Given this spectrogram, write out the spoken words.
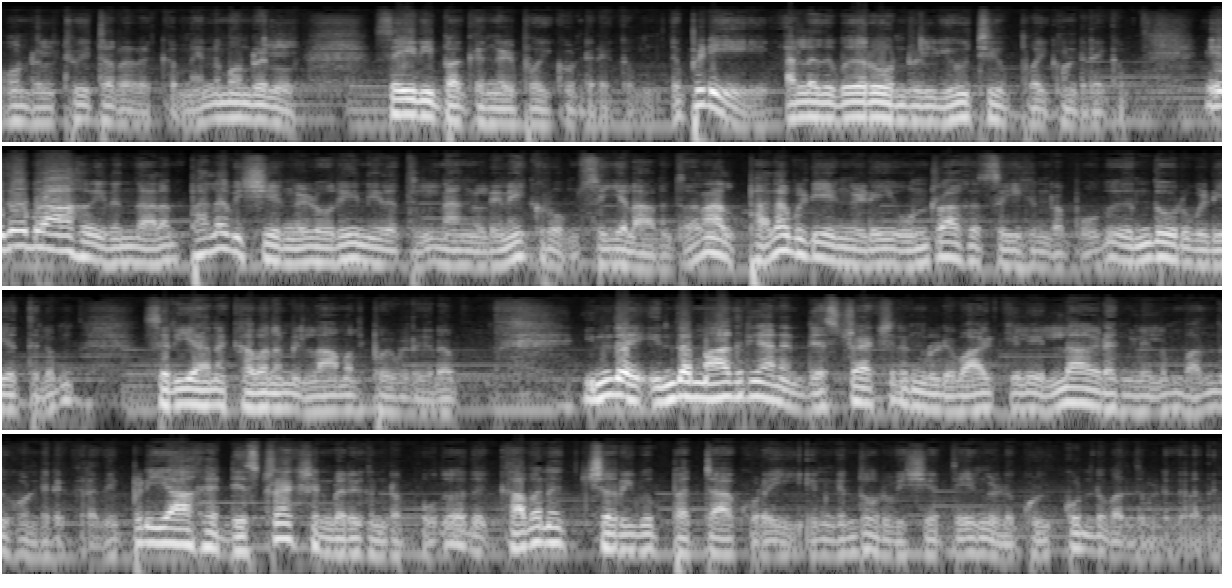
ஒன்றில் ட்விட்டர் இருக்கும். இன்னும் ஒன்றில் செய்தி பக்கங்கள் போய்கொண்டிருக்கும் இப்படி அல்லது வேறு ஒன்றில் யூடியூப் போய்க்கொண்டிருக்கும் எதுவாக இருந்தாலும் பல விஷயங்கள் ஒரே நேரத்தில் நாங்கள் நினைக்கிறோம் செய்யலாம் என்று ஆனால் பல விடயங்களை ஒன்றாக செய்கின்ற போது எந்த ஒரு விடயத்திலும் சரியான கவனம் இல்லாமல் போய்விடுகிறோம் இந்த இந்த மாதிரியான டிஸ்ட்ராக்ஷன் எங்களுடைய வாழ்க்கையில் எல்லா இடங்களிலும் வந்து கொண்டிருக்கிறது. இப்படியாக டிஸ்ட்ராக்ஷன் வருகின்ற போது அது கவனச்செறிவு பற்றாக்குறை என்கின்ற ஒரு விஷயத்தை எங்களுக்குள் கொண்டு வந்து விடுகிறது.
